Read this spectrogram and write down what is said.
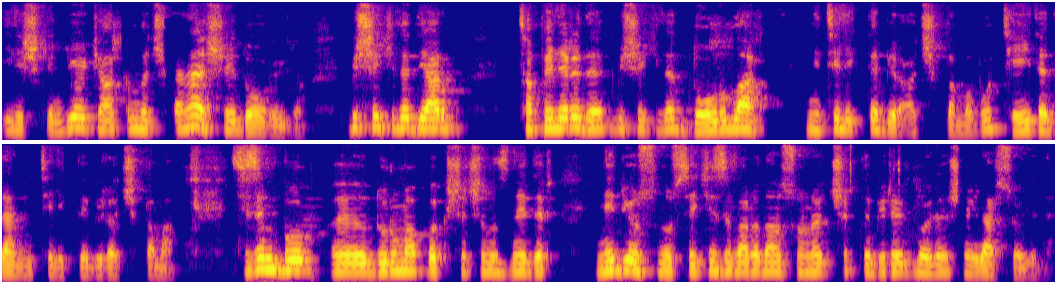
ilişkin. Diyor ki hakkında çıkan her şey doğruydu. Bir şekilde diğer tapeleri de bir şekilde doğrular nitelikte bir açıklama bu. Teyit eden nitelikte bir açıklama. Sizin bu e, duruma bakış açınız nedir? Ne diyorsunuz? 8 yıl aradan sonra çıktı biri böyle şeyler söyledi.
